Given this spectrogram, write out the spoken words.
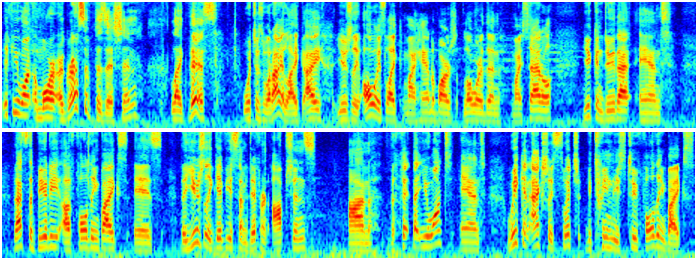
if you want a more aggressive position like this, which is what I like, I usually always like my handlebars lower than my saddle, you can do that. And that's the beauty of folding bikes is they usually give you some different options on the fit that you want. And we can actually switch between these two folding bikes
